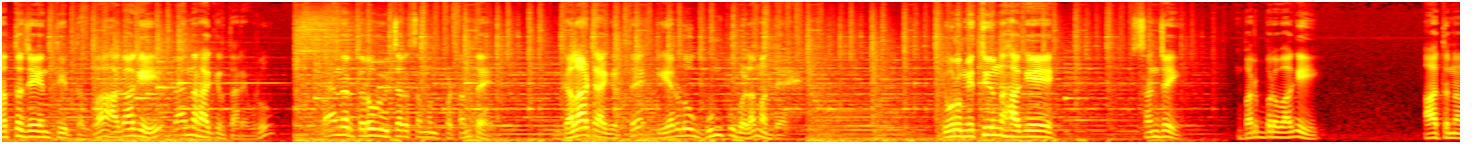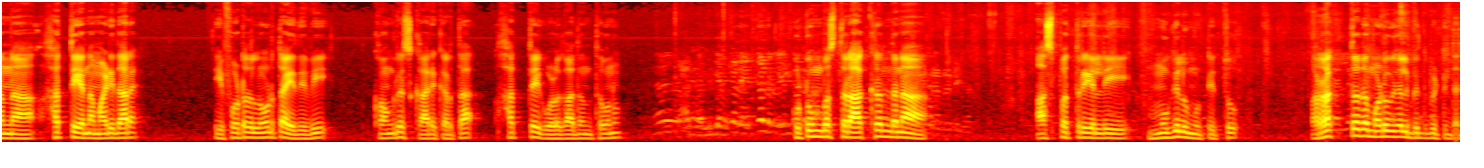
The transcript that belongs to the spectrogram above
ದತ್ತ ಜಯಂತಿ ಇತ್ತಲ್ವಾ? ಹಾಗಾಗಿ ಬ್ಯಾನರ್ ಹಾಕಿರ್ತಾರೆ ಇವರು. ಬ್ಯಾನರ್ ತೆರವು ವಿಚಾರಕ್ಕೆ ಸಂಬಂಧಪಟ್ಟಂತೆ ಗಲಾಟೆ ಆಗಿರುತ್ತೆ ಎರಡು ಗುಂಪುಗಳ ಮಧ್ಯೆ. ಇವರು ಮಿಥುನ್ ಹಾಗೆ ಸಂಜಯ್. ಬರ್ಬರವಾಗಿ ಆತನನ್ನು ಹತ್ಯೆಯನ್ನು ಮಾಡಿದ್ದಾರೆ. ಈ ಫೋಟೋದಲ್ಲಿ ನೋಡ್ತಾ ಇದ್ದೀವಿ, ಕಾಂಗ್ರೆಸ್ ಕಾರ್ಯಕರ್ತ ಹತ್ಯೆಗೊಳಗಾದಂಥವನು. ಕುಟುಂಬಸ್ಥರ ಆಕ್ರಂದನ ಆಸ್ಪತ್ರೆಯಲ್ಲಿ ಮುಗಿಲು ಮುಟ್ಟಿತ್ತು. ರಕ್ತದ ಮಡುವಿನಲ್ಲಿ ಬಿದ್ದುಬಿಟ್ಟಿದ್ದ.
